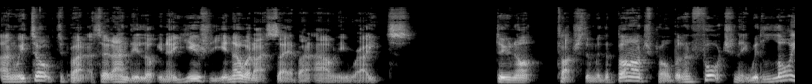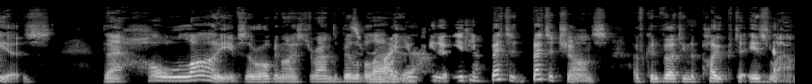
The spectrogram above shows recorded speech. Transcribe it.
And we talked about it. I said, Andy, look, you know, usually you know what I say about hourly rates. Do not touch them with a barge pole. But unfortunately, with lawyers, their whole lives are organised around the billable right, hour. Yeah. You, you, know, you'd have better better chance of converting the Pope to Islam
